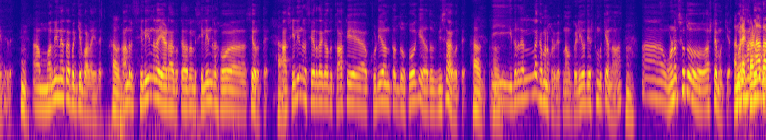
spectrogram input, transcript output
ಇದೆ ಮಲಿನತೆ ಬಗ್ಗೆ ಭಾಳ ಇದೆ. ಅಂದ್ರೆ ಶಿಲೀಂಧ್ರ ಆ್ಯಡ್ ಆಗುತ್ತೆ ಅದರಲ್ಲಿ ಶಿಲೀಂಧ್ರ ಹೋ ಸೇರುತ್ತೆ. ಆ ಶಿಲೀಂಧ್ರ ಸೇರಿದಾಗ ಅದು ಕಾಫಿ ಕುಡಿಯುವಂಥದ್ದು ಹೋಗಿ ಅದು ವಿಷ ಆಗುತ್ತೆ. ಈ ಇದ್ರದೆಲ್ಲ ಗಮನ ಕೊಡ್ಬೇಕು. ನಾವು ಬೆಳೆಯೋದು ಎಷ್ಟು ಮುಖ್ಯನೋ ಒಣಗಿಸೋದು ಅಷ್ಟೇ ಮುಖ್ಯ. ಅಂದ್ರೆ ಕಣದ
